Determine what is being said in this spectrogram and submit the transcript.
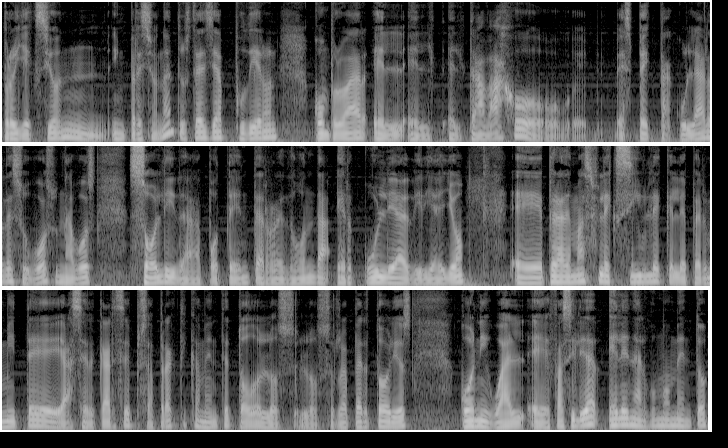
proyección impresionante. Ustedes ya pudieron comprobar el, el, trabajo eh, espectacular de su voz, una voz sólida, potente, redonda, hercúlea, diría yo, eh, pero además flexible que le permite acercarse pues, a prácticamente todos los, los repertorios con igual eh, facilidad. Él en algún momento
